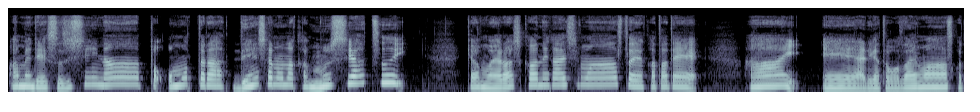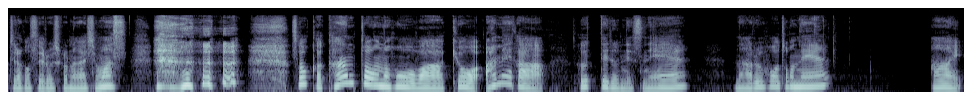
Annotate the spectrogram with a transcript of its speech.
雨で涼しいなぁと思ったら電車の中蒸し暑い。今日もよろしくお願いします。ということで、はい。えー、ありがとうございます。こちらこそよろしくお願いします。そうか、関東の方は今日雨が降ってるんですね。なるほどね。はい。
